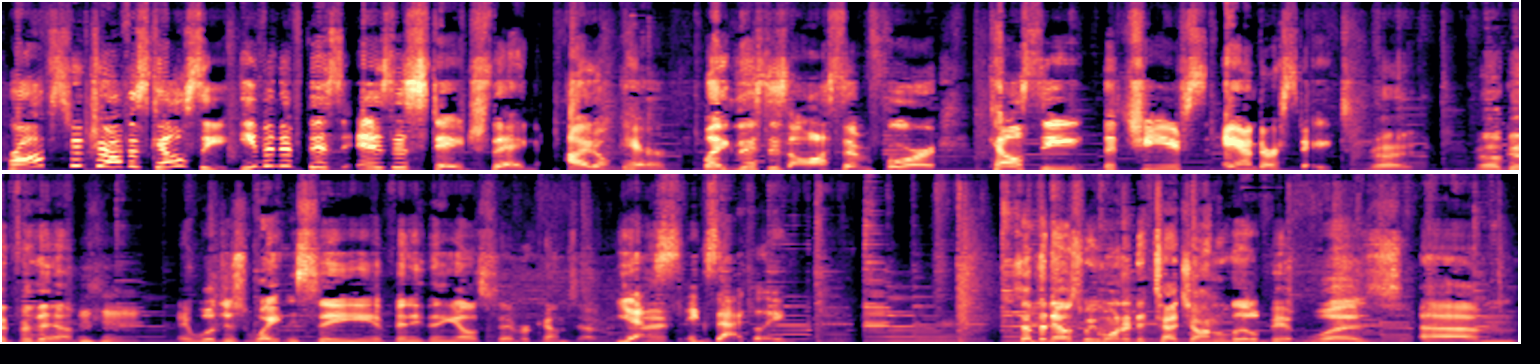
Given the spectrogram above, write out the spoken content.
props to Travis Kelce. Even if this is a stage thing, I don't care. Like, this is awesome for Kelce, the Chiefs, and our state. Right. Well, good for them. Mm-hmm. And we'll just wait and see if anything else ever comes of it. Yes, right? exactly. Something else we wanted to touch on a little bit was um,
